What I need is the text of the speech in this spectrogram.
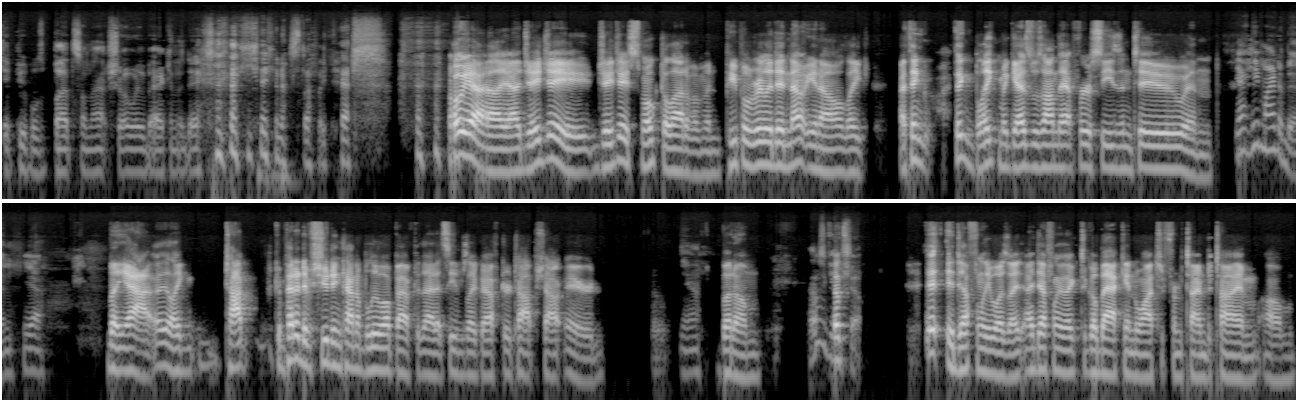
kick people's butts on that show way back in the day. you know, stuff like that. Oh yeah, yeah. JJ JJ smoked a lot of them, and people really didn't know. You know, like I think I think Blake Miguez was on that first season too, and yeah, he might have been. Yeah. but yeah, like top competitive shooting kind of blew up after that. It seems like after Top Shot aired. Yeah. But um, That was a good show. It, it definitely was. I, I definitely like to go back and watch it from time to time. Um,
